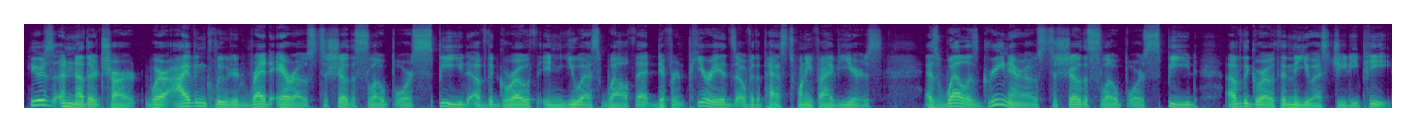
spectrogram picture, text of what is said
Here's another chart where I've included red arrows to show the slope or speed of the growth in US wealth at different periods over the past 25 years, as well as green arrows to show the slope or speed of the growth in the US GDP.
